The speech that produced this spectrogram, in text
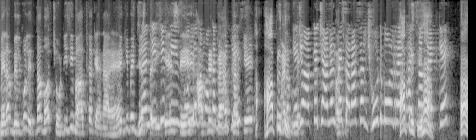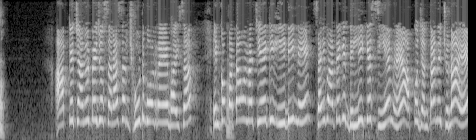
मेरा बिल्कुल इतना बहुत छोटी सी बात का कहना है कि भाई जिस तरीके से आपने ट्रैप करके हाँ, हाँ, प्रीति। ये जो आपके चैनल पे अच्छा। सरासर झूठ बोल रहे हाँ हैं भाई साहब हाँ। बैठ के। हाँ। आपके चैनल पे जो सरासर झूठ बोल रहे हैं भाई साहब इनको पता होना चाहिए कि ईडी ने सही बात है कि दिल्ली के सीएम है आपको जनता ने चुना है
